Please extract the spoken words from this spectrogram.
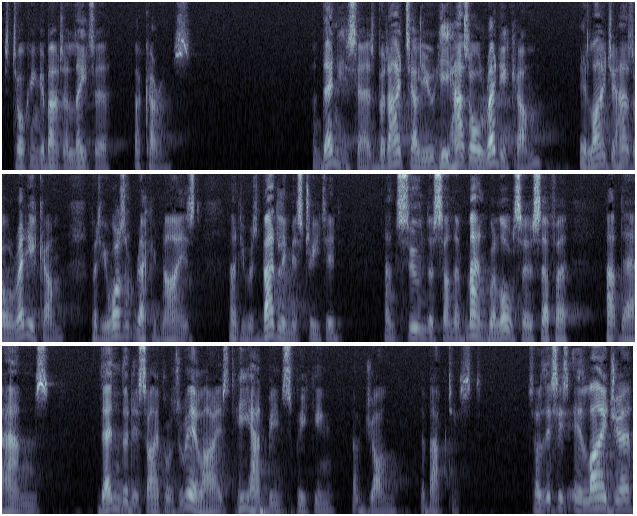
It's talking about a later occurrence. And then he says, But I tell you, he has already come. Elijah has already come, but he wasn't recognized, and he was badly mistreated, and soon the Son of Man will also suffer at their hands. Then the disciples realized he had been speaking of John the Baptist. So this is Elijah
